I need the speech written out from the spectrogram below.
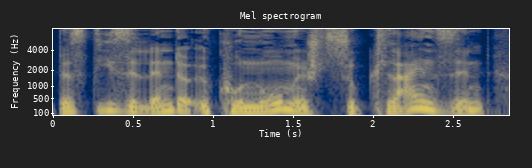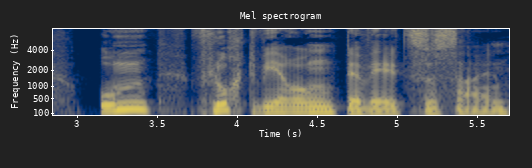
dass diese Länder ökonomisch zu klein sind, um Fluchtwährung der Welt zu sein.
